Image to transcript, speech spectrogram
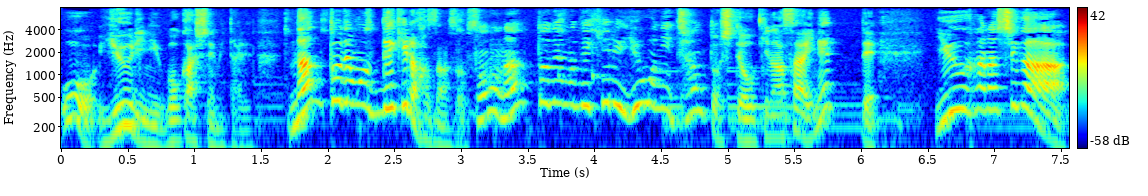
を有利に動かしてみたり。何とでもできるはずなんですよ。その何とでもできるようにちゃんとしておきなさいねっていう話が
